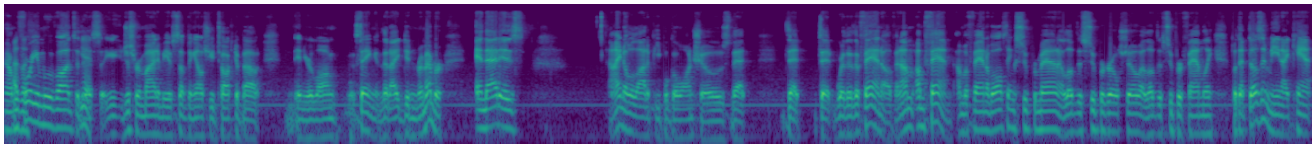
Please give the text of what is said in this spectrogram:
now, before I, you move on to yeah. this, you just reminded me of something else you talked about in your long thing that I didn't remember, and that is, I know a lot of people go on shows that that that where they're the fan of, and I'm I'm fan. I'm a fan of all things Superman. I love the Supergirl show. I love the Super Family, but that doesn't mean I can't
